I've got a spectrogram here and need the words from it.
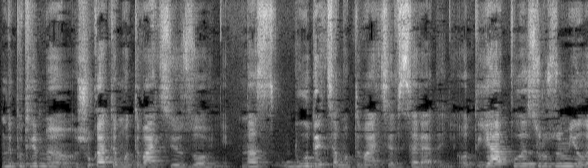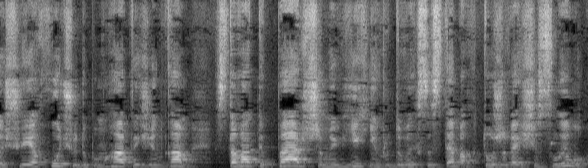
не потрібно шукати мотивацію зовні. У нас буде ця мотивація всередині. От я коли зрозуміла, що я хочу допомагати жінкам ставати першими в їхніх родових системах, хто живе щасливо.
